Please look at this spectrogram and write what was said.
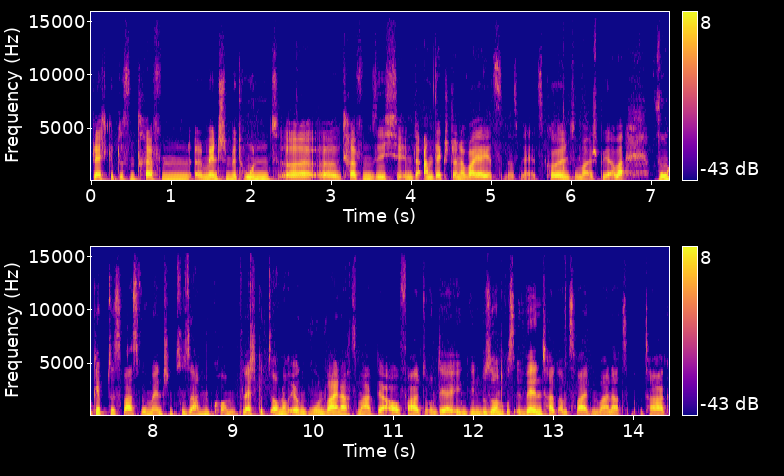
vielleicht gibt es ein Treffen, äh, Menschen mit Hund äh, äh treffen sich, im, am Decksteiner war ja jetzt, das wäre jetzt Köln zum Beispiel, aber wo gibt es was, wo Menschen zusammenkommen? Vielleicht gibt es auch noch irgendwo einen Weihnachtsmarkt, der aufhat und der irgendwie ein besonderes Event hat am zweiten Weihnachtstag.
